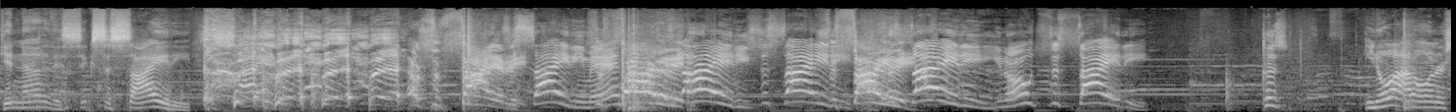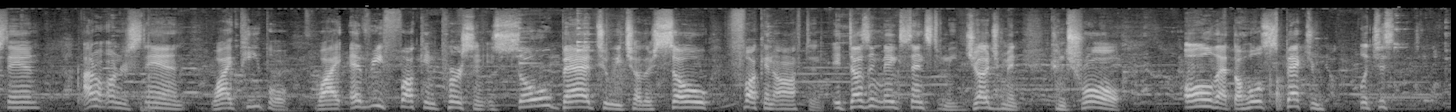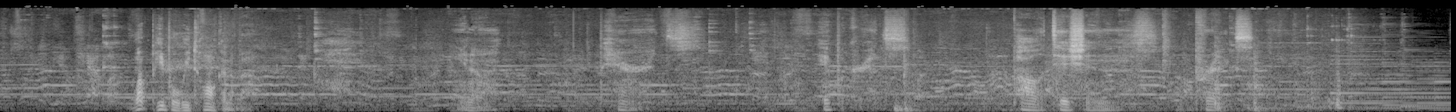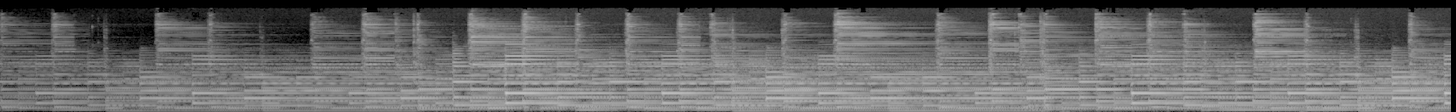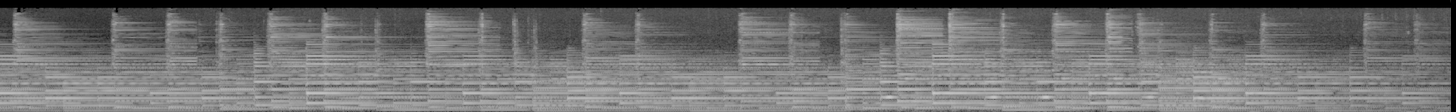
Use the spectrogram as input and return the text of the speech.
getting out of this sick society. Society. Society! Society, man. Society! Society. Society. Society! Society. You know, society. Cause, you know what I don't understand? I don't understand why people, why every fucking person is so bad to each other so fucking often. It doesn't make sense to me. Judgment, control, all that, the whole spectrum. It just What people we talking about? you know, parents, hypocrites, politicians, pricks.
